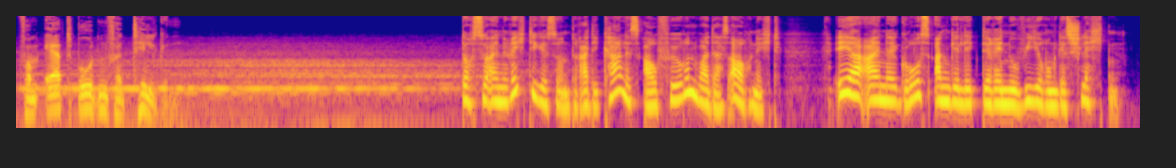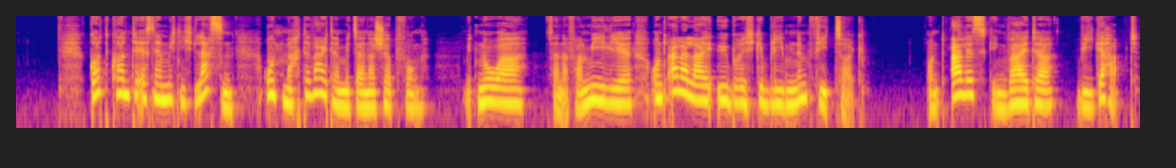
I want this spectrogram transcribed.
vom Erdboden vertilgen. Doch so ein richtiges und radikales Aufhören war das auch nicht. Eher eine groß angelegte Renovierung des Schlechten. Gott konnte es nämlich nicht lassen und machte weiter mit seiner Schöpfung, mit Noah, seiner Familie und allerlei übrig gebliebenem Viehzeug. Und alles ging weiter wie gehabt.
